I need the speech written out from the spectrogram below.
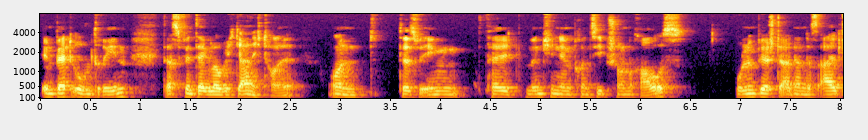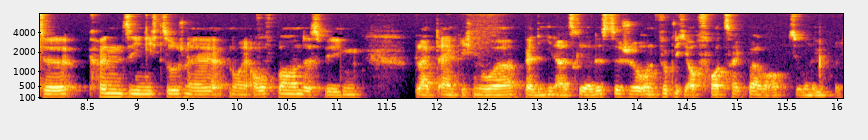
im Bett umdrehen. Das findet er, glaube ich, gar nicht toll. Und deswegen fällt München im Prinzip schon raus. Olympiastadion, das alte, können sie nicht so schnell neu aufbauen. Deswegen bleibt eigentlich nur Berlin als realistische und wirklich auch vorzeigbare Option übrig.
